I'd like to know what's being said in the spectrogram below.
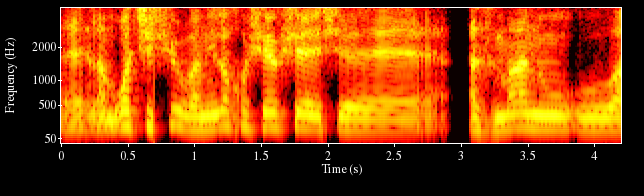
אה, למרות ששוב אני לא חושב ש, שהזמן הוא, הוא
